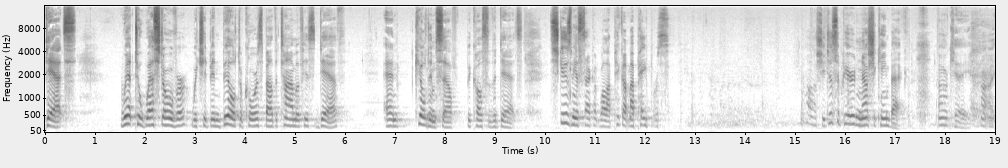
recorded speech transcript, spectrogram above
debts, went to Westover, which had been built, of course, by the time of his death, and killed himself because of the debts. Excuse me a second while I pick up my papers. Oh, she disappeared and now she came back. Okay, all right,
